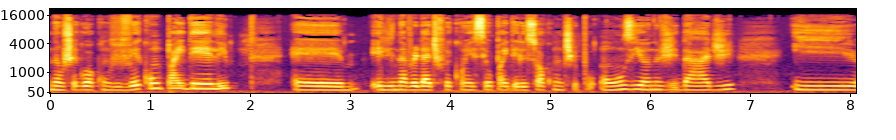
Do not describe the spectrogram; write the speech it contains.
não chegou a conviver com o pai dele. É, ele, na verdade, foi conhecer o pai dele só com, tipo, 11 anos de idade. E,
